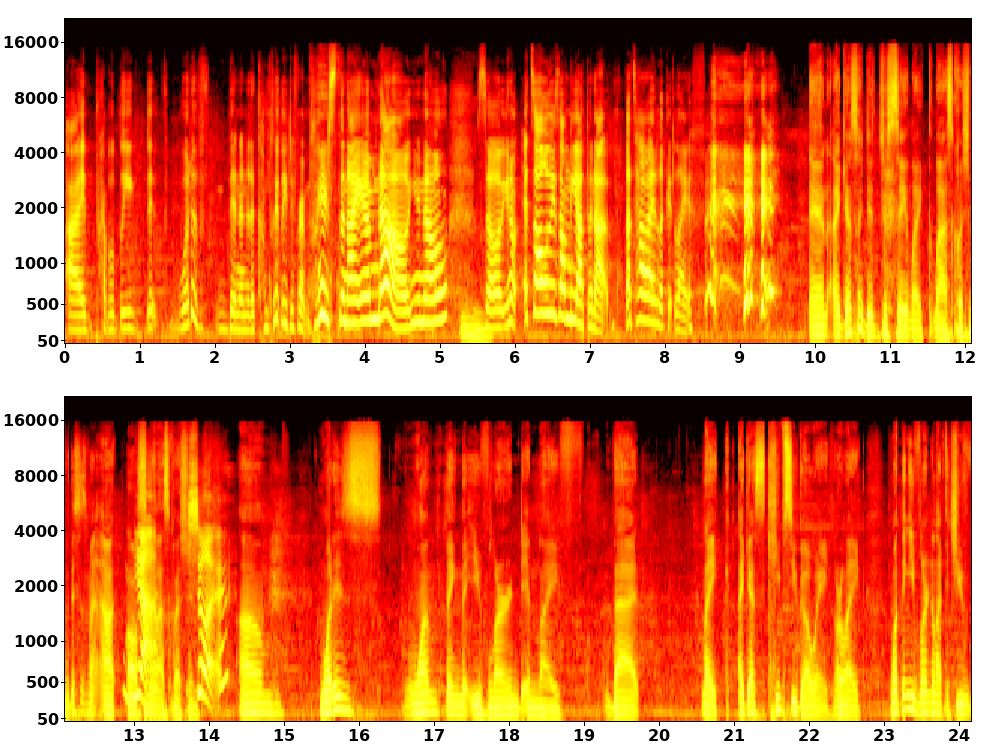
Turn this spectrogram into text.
I probably it would have been in a completely different place than I am now, you know? So, you know, it's always on the up and up. That's how I look at life. And I guess I did just say like last question, but this is my uh, also yeah. my last question. Sure. Um, what is one thing that you've learned in life that, like, I guess keeps you going, or like one thing you've learned in life that you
